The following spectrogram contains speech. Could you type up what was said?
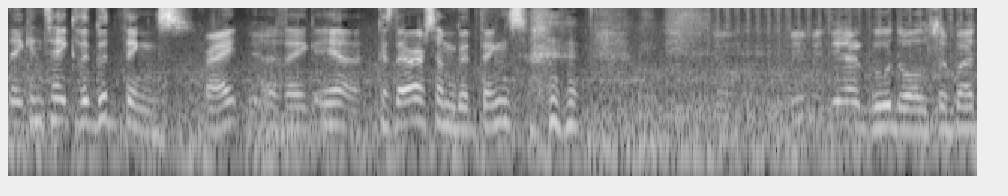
They can take the good things, right? Yeah. They, yeah, because there are some good things. Maybe they are good also, but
